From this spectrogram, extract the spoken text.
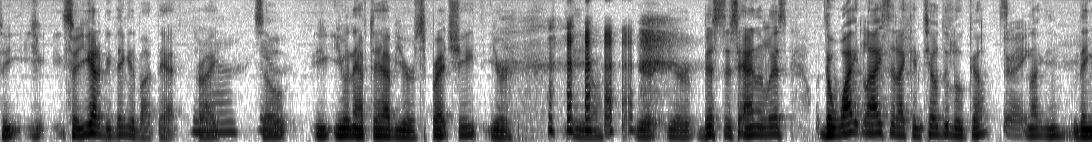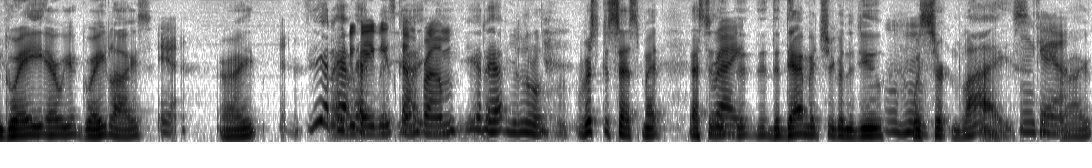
So you, you- so you got to be thinking about that, right? Yeah, So you, you're gonna have to have your spreadsheet, your you know, your your business analyst, the white lies that I can tell to Luca, Right. like, then gray area, gray lies, Yeah. right? You gotta Where have do that- babies come yeah, from? You gotta have your little risk assessment as to the- Right. the, the, the damage you're gonna do Mhm. with certain lies, Okay. Yeah. right?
